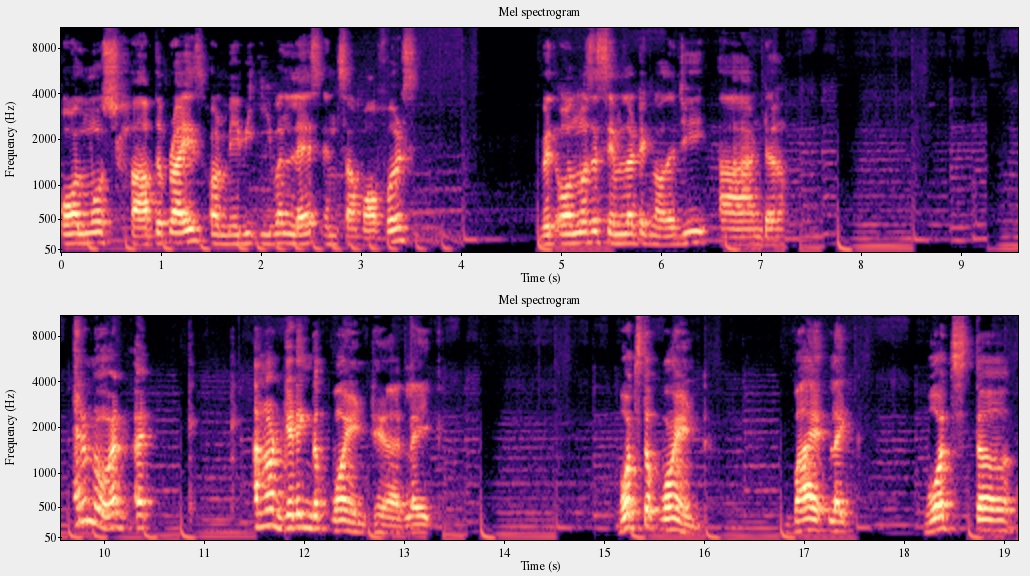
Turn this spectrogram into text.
almost half the price or maybe even less in some offers with almost a similar technology and uh, I don't know I, I I'm not getting the point here like what's the point? Why like what's the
